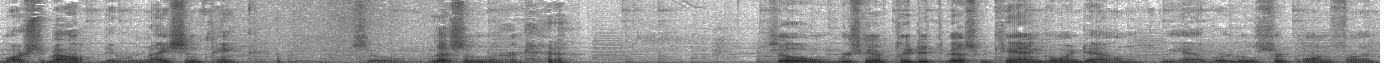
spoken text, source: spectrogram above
washed them out. They were nice and pink. So, lesson learned. so, we're just going to pleat it the best we can going down. We have our little circle on front.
